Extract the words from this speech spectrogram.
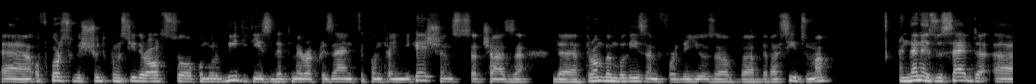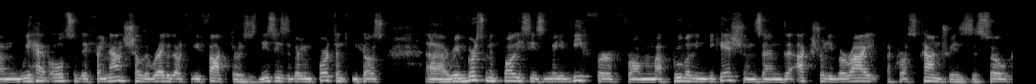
Uh, of course, we should consider also comorbidities that may represent contraindications, such as uh, the thromboembolism for the use of uh, bevacizumab. And then, as you said, um, we have also the financial regulatory factors. This is very important because uh, reimbursement policies may differ from approval indications and actually vary across countries. So,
